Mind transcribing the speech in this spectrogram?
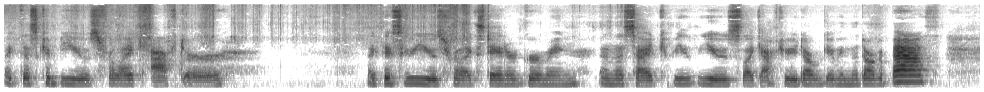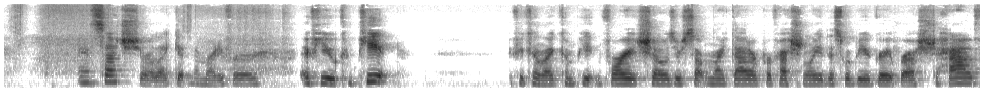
Like this can be used for like after like this could be used for like standard grooming and this side could be used like after you're done giving the dog a bath and such or like getting them ready for if you compete if you can like compete in 4-H shows or something like that or professionally this would be a great brush to have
